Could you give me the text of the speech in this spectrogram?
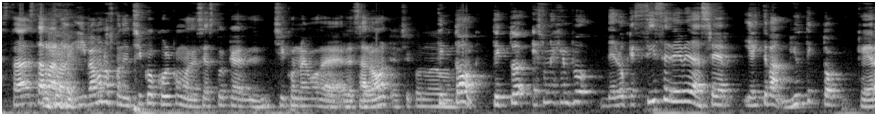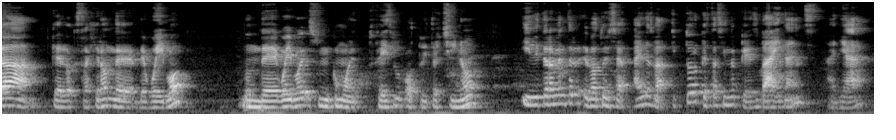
Está, está raro. y vámonos con el chico cool, como decías tú, que el chico nuevo de- El del salón. El chico nuevo. TikTok. TikTok es un ejemplo de lo que sí se debe de hacer. Y ahí te va. Vi un TikTok que era que lo extrajeron de, de Weibo. Donde Weibo es un, como el Facebook o Twitter chino. Y literalmente el vato dice, ahí les va, TikTok lo que está haciendo que es ByteDance, allá.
